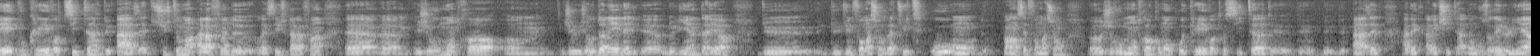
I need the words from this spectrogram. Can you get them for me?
et vous créez votre site de A à Z. Justement, à la fin de, rester jusqu'à la fin, je vous montre, je, vais vous donner le lien d'ailleurs d'une formation gratuite où on, pendant cette formation, je vous montre comment vous pouvez créer votre site de, de, A à Z avec, avec Shita. Donc vous aurez le lien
